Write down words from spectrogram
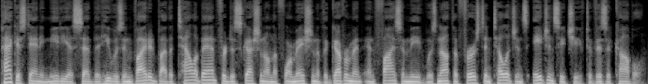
Pakistani media said that he was invited by the Taliban for discussion on the formation of the government, and Faiz Hameed was not the first intelligence agency chief to visit Kabul.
